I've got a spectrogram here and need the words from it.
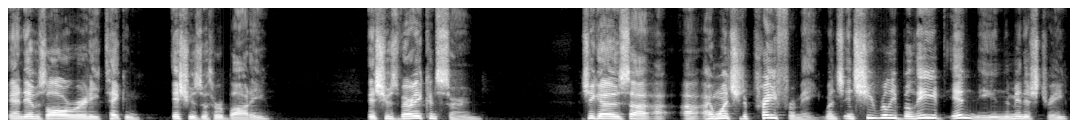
and it was already taking issues with her body, and she was very concerned. She goes, I, I, want you to pray for me. And she really believed in me in the ministry.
